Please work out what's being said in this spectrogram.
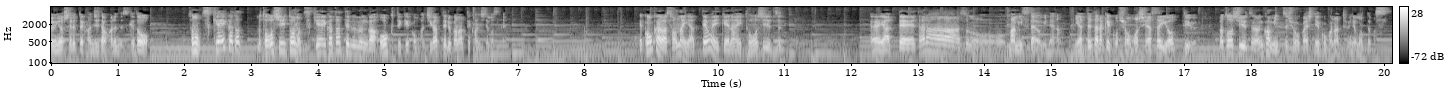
運用してるって感じではあるんですけど、その付き合い方、投資との付き合い方って部分が多くて結構間違ってるかなって感じてますね。で今回はそんなやってはいけない投資術。えー、やってたら、その、まあミスだよみたいな。やってたら結構消耗しやすいよっていう、まあ投資術なんかを3つ紹介していこうかなというふうに思ってます。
